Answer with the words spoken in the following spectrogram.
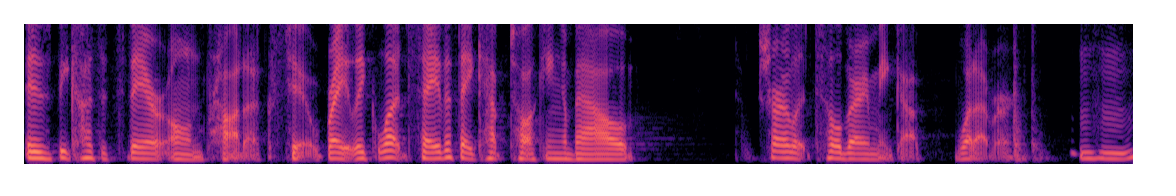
is because it's their own products too, right? Like, let's say that they kept talking about Charlotte Tilbury makeup, whatever. Mm-hmm.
